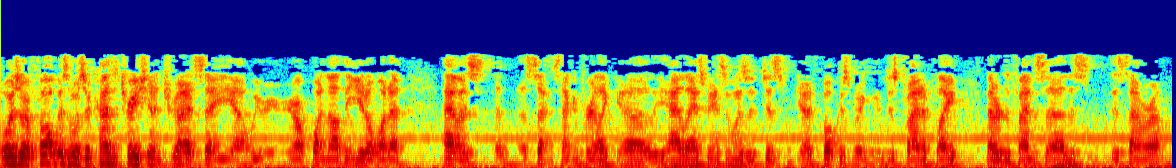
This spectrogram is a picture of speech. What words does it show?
was there a focus? Was there concentration in trying to say, uh, we, you're up one nothing, you don't want to have a, a, second, second period like uh, you had last week? So was it just you know, focusing and just trying to play better defense uh, this this time around?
